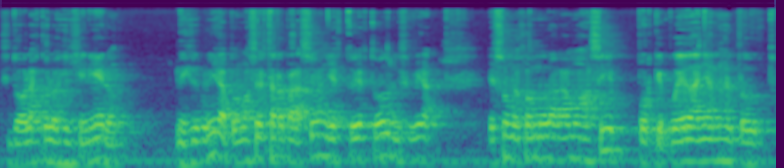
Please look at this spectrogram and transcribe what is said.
Si tú hablas con los ingenieros, me dices, mira, podemos hacer esta reparación y esto y esto, y dices, mira, eso mejor no lo hagamos así porque puede dañarnos el producto.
